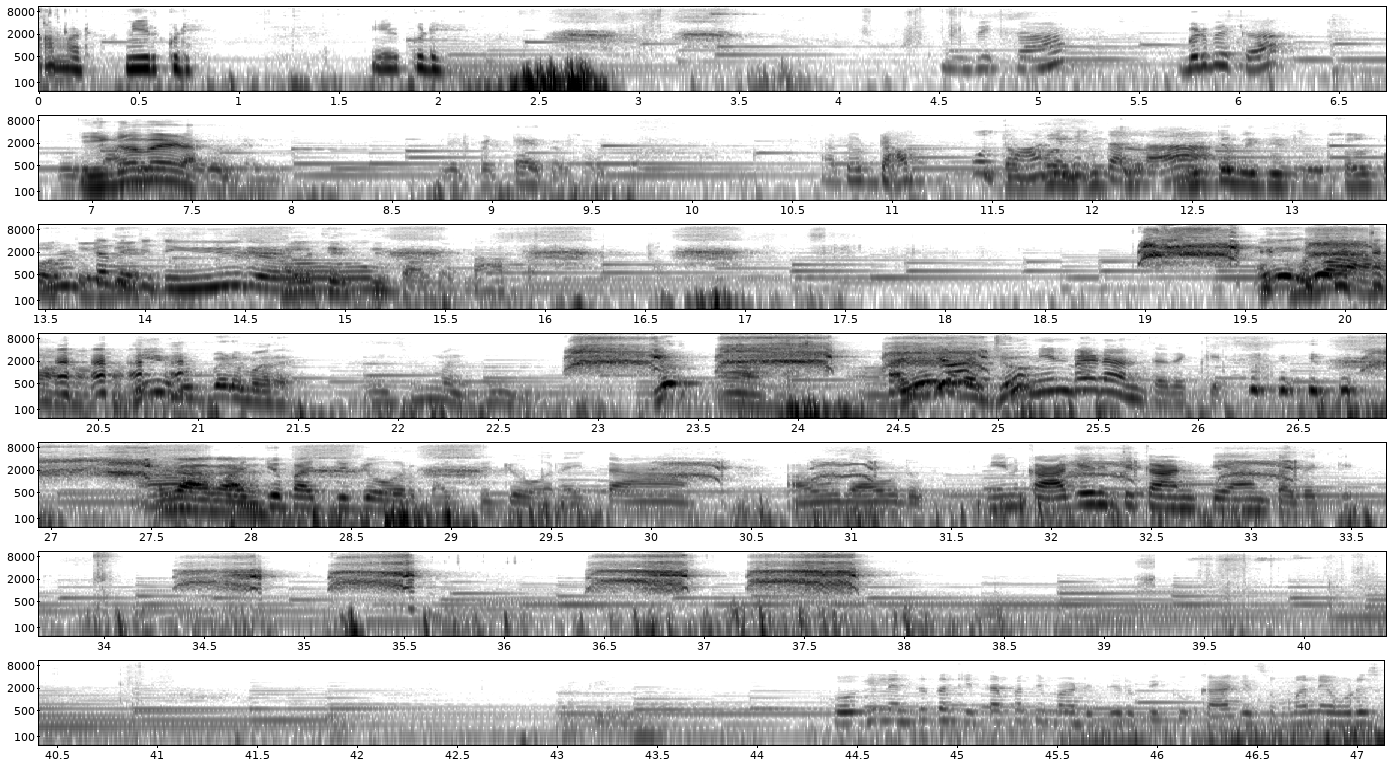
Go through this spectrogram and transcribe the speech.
ಹಾ ಮಾಡಿ ನೀರು ಕುಡಿ ನೀರು ಕುಡಿ. ಬಿಡ್ಬೇಕಾ? ಬಿಡ್ಬೇಕಾ? ಈಗ ಬೇಡ. ಅದಕ್ಕೆ ಪೆಟ್ಟಾಯ್ತಲ್ಲ ಸ್ವಲ್ಪ. ಅದು ಡಬ್ಬು ತಾಗಿ ಬಿತ್ತಲ್ಲ? ಉಲ್ಟ ಬಿದ್ದಿತ್ತು ಸ್ವಲ್ಪ ಹೊತ್ತು ಉಲ್ಟ ಇದೆ. ಬಿದ್ದಿದ್ದು ಈಗ. ತಲೆ ತಿರ್ತಿತ್ತು ಆಗ. ಏ, ನೀನ್ ಮುಟ್ಬೇಡ ಮಾರೆ. ಸುಮ್ಮನೆ ಪಜ್ಜು ನೀನ್ ಬೇಡ ಅಂತ ಅದಕ್ಕೆ. ಆ, ಪಜ್ಜು ಪಜ್ಜು ಜೋರ್ ಪಜ್ಜು ಜೋರ್ ಆಯ್ತಾ? ಹೌದೌದು. ನೀನ್ ಕಾಗೆ ರೀತಿ ಕಾಣ್ತೀಯ ಅಂತ ಅದಕ್ಕೆ.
